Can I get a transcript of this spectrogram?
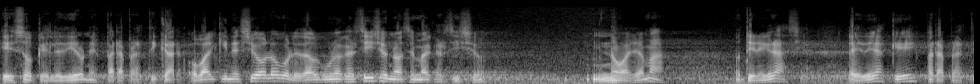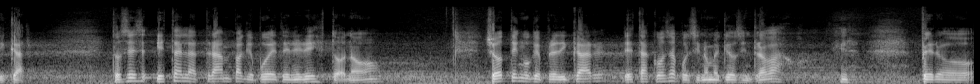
Eso que le dieron es para practicar. O va al kinesiólogo, le da algún ejercicio, no hace más ejercicio, no vaya más, no tiene gracia. La idea es que es para practicar. Entonces, esta es la trampa que puede tener esto, ¿no? Yo tengo que predicar de estas cosas, pues si no me quedo sin trabajo. Pero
